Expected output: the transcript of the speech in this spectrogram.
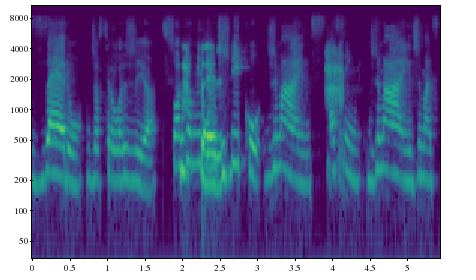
zero de astrologia. Só que eu me Sério? identifico demais. Assim, demais, demais.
